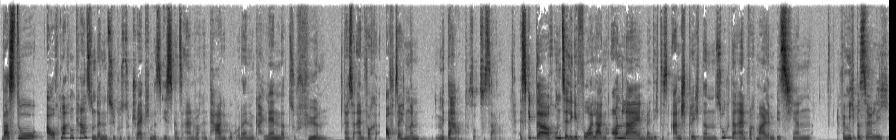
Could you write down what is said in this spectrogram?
Was du auch machen kannst, um deinen Zyklus zu tracken, das ist ganz einfach ein Tagebuch oder einen Kalender zu führen. Also einfach Aufzeichnungen mit der Hand sozusagen. Es gibt da auch unzählige Vorlagen online. Wenn dich das anspricht, dann such da einfach mal ein bisschen. Für mich persönlich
